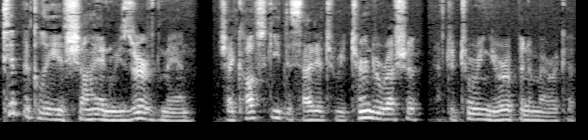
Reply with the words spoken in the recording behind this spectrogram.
Typically a shy and reserved man, Tchaikovsky decided to return to Russia after touring Europe and America.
